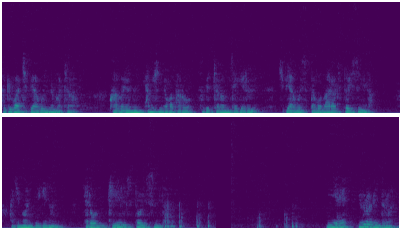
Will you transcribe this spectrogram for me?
석유가 지배하고 있는 것처럼 과거에는 향신료가 바로 석유처럼 세계를 지배하고 있었다고 말할 수도 있습니다. 하지만 이기는 새로운 기회일 수도 있습니다. 이에 유럽인들은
